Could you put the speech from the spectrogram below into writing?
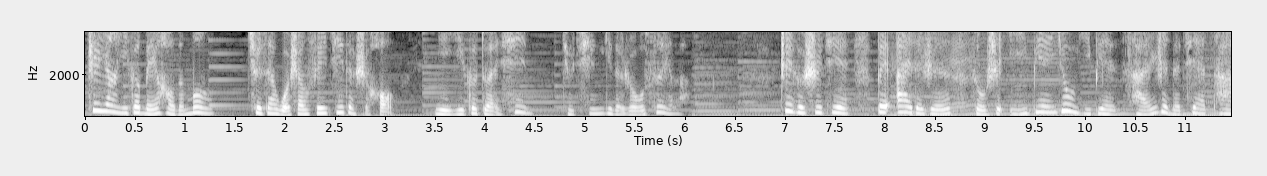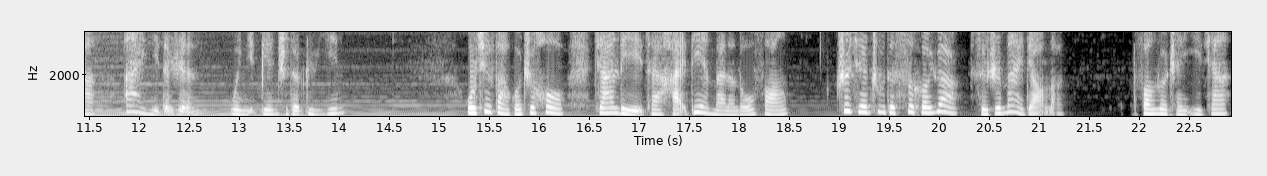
这样一个美好的梦，却在我上飞机的时候，你一个短信就轻易的揉碎了。这个世界被爱的人总是一遍又一遍残忍的践踏爱你的人为你编织的绿荫。我去法国之后，家里在海淀买了楼房。之前住的四合院随之卖掉了，方若尘一家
